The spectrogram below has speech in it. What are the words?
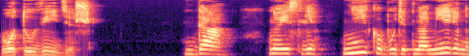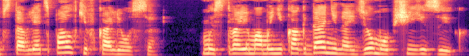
Вот увидишь». «Да, но если Ника будет намеренно вставлять палки в колеса. Мы с твоей мамой никогда не найдем общий язык.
